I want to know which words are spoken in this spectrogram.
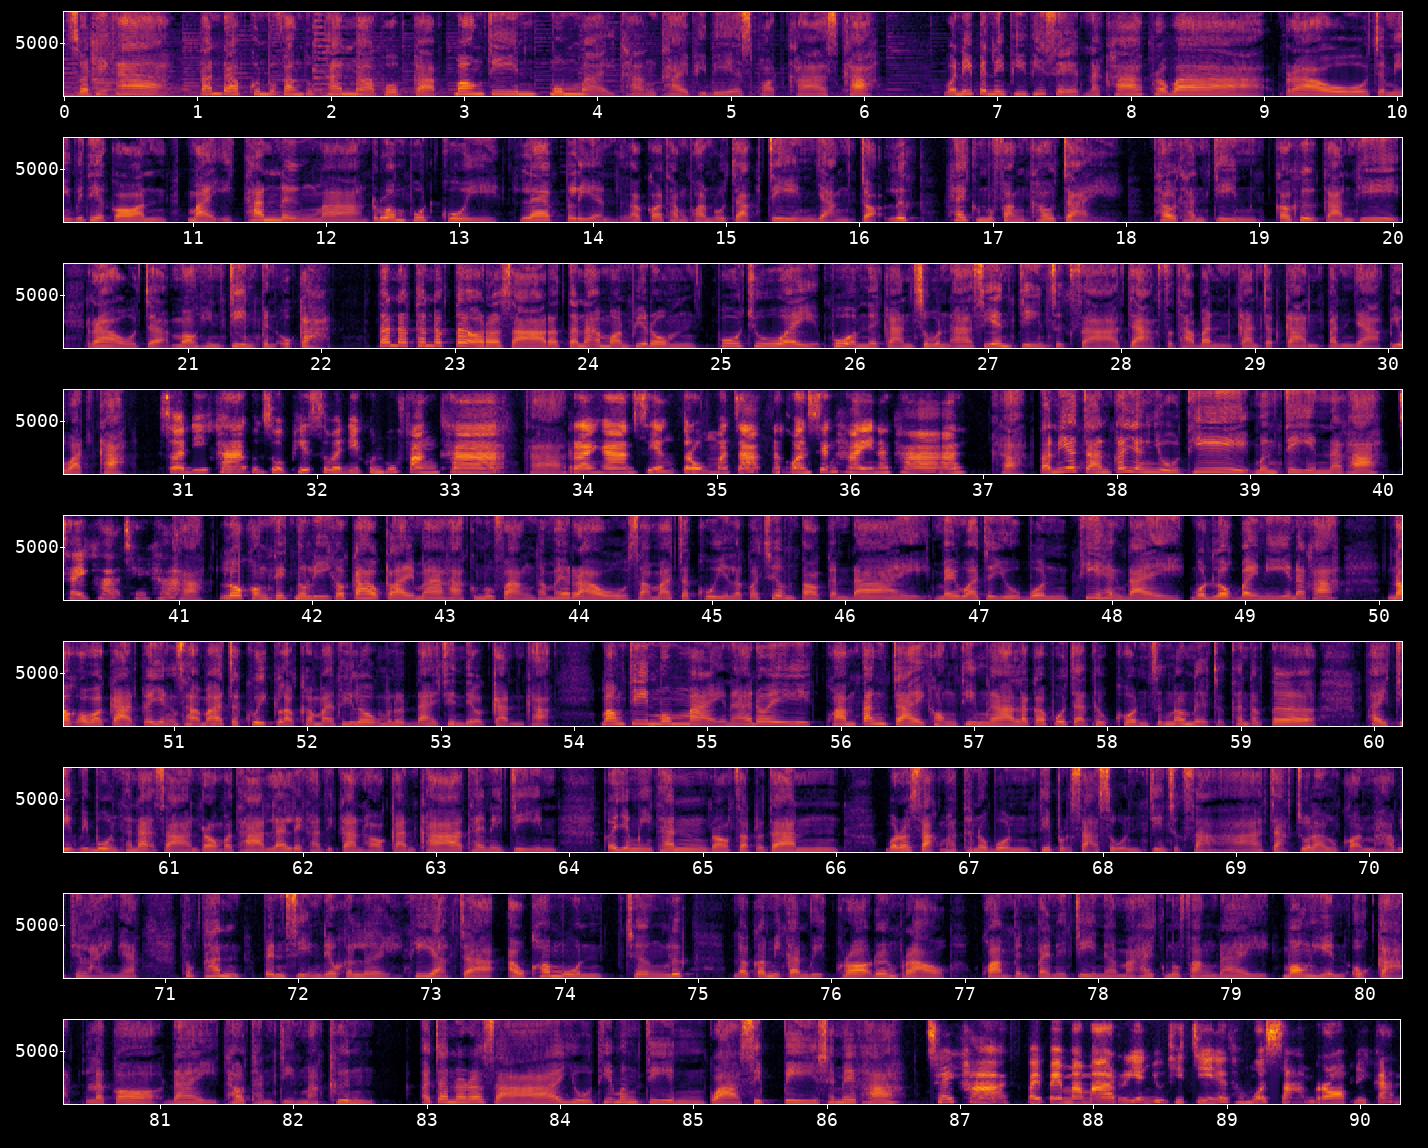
สวัสดีค่ะ ต้อนรับคุณผู้ฟังทุกท่านมาพบกับมองจีน มุมใหม่ทางไทย PBS Podcast ค่ะ วันนี้เป็นในพีพิเศษนะคะ เพราะว่าเราจะมีวิทยากรใหม่อีกท่านหนึ่งมาร่วมพูดคุย แลกเปลี่ยน แล้วก็ทำความรู้จักจีนอย่างเจาะลึกให้คุณผู้ฟังเข้าใจ เท่าทันจีนก็คือการที่เราจะมองเห็นจีนเป็นโอกาส ต้อนรับท่านดรอรสา รัตนอมรพิรม ผู้ช่วย ผู้อำนวยการศูนย์อาเซียนจีนศึกษาจากสถาบันการจัดการปัญญาพิวัตรค่ะ สวัสดีค่ะ คุณโสภิตสวัสดีคุณผู้ฟังค่ะค่ะ รายงานเสียงตรงมาจากนครเซี่ยงไฮ้นะคะ ค่ะ ตอนนี้อาจารย์ก็ยังอยู่ที่เมืองจีนนะคะ ใช่ค่ะใช่ค่ะค่ะ โลกของเทคโนโลยีก็ก้าวไกลมากค่ะ คุณผู้ฟังทำให้เราสามารถจะคุยแล้วก็เชื่อมต่อกันได้ ไม่ว่าจะอยู่บนที่แห่งใดบนโลกใบนี้นะคะ นอกอวกาศก็ยังสามารถจะคุยกลับเข้ามาที่โลกมนุษย์ได้เช่นเดียวกันค่ะ มองจีนมุมใหม่นะ โดยความตั้งใจของทีมงานแล้วก็ผู้จัดทุกคน ซึ่งนอกเหนือจากท่านดรภัยจิตวิบูลธนสารรองประธานและเลขาธิการหอการค้าไทยในจีน ก็ยังมีท่านรองศาสตราจารย์บรศักดิ์มัทนบลที่ปรึกษาศูนย์จีนศึกษา จากจุฬาลงกรณ์มหาวิทยาลัยเนี่ยทุกท่านเป็นเสียงเดียวกันเลย ที่อยากจะเอาข้อมูลเชิงลึก แล้วก็มีการวิเคราะห์เรื่องราวความเป็นไปในจีนเนี่ยมาให้คุณผู้ฟังได้ มองเห็นโอกาสแล้วก็ได้เท่าทันจีนมากขึ้น อาจารย์นรสาอยู่ที่เมืองจีนกว่า 10 ปีใช่ไหมคะ ใช่ค่ะ ไปไปมามาเรียนอยู่ที่จีนเนี่ยทั้งหมด 3 รอบด้วยกัน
